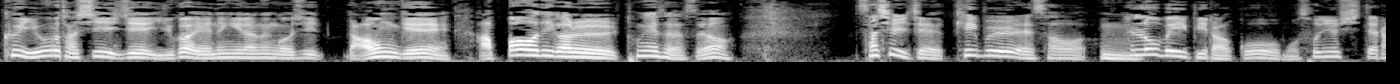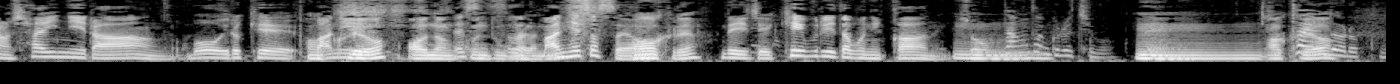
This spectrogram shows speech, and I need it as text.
그 이후로 다시 이제 육아 예능이라는 것이 나온 게 아빠 어디가를 통해서였어요. 사실 이제 케이블에서 음. 헬로 베이비라고 뭐 소녀시대랑 샤이니랑 뭐 이렇게 어, 많이 그래요? 어, 난. 몰랐네. 많이 했었어요. 어, 그래요? 근데 이제 케이블이다 보니까 좀 근데 항상 그렇지 뭐. 음, 아 그래요? 타임도 그렇고.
